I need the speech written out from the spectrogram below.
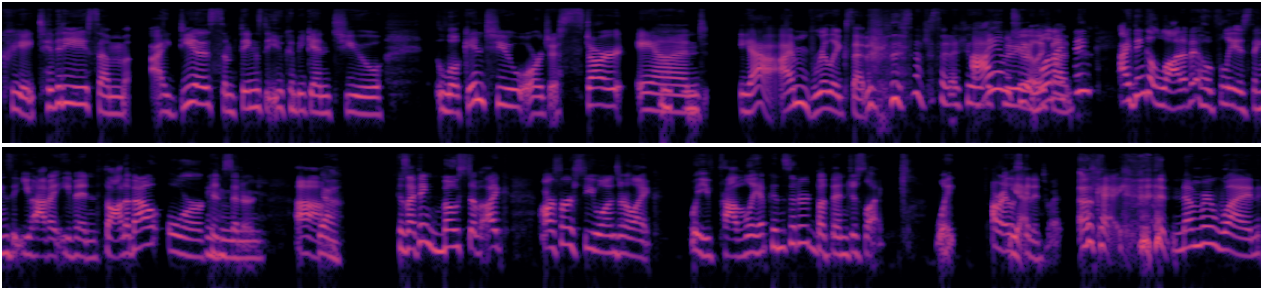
creativity, some ideas, some things that you can begin to look into or just start. Mm-hmm. And mm-hmm. yeah, I'm really excited for this episode. I feel like I am too. Really and I think I think a lot of it hopefully is things that you haven't even thought about or considered. Mm-hmm. Um, yeah. Because I think most of like our first few ones are like what you probably have considered, but then just like, wait, all right, let's yeah. get into it. Okay. Number one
